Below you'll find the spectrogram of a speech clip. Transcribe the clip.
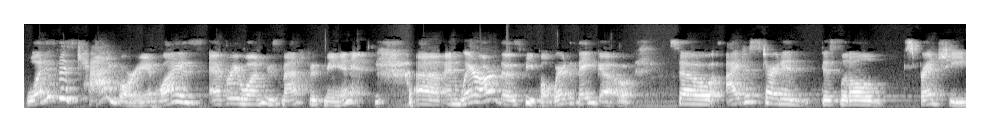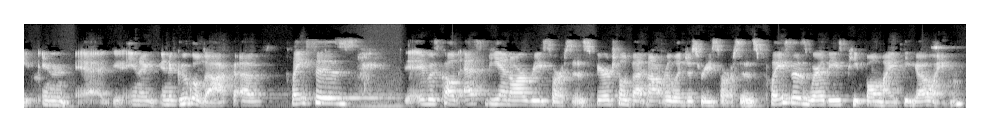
what is this category, and why is everyone who's matched with me in it? Uh, and where are those people? Where did they go? So I just started this little spreadsheet in uh, in a, in a Google Doc of places it was called SBNR resources, spiritual but not religious resources, places where these people might be going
